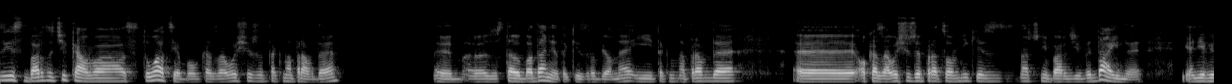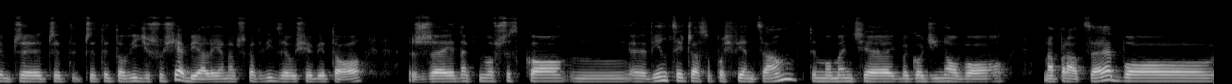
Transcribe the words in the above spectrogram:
jest bardzo ciekawa sytuacja, bo okazało się, że tak naprawdę e, zostały badania takie zrobione i tak naprawdę e, okazało się, że pracownik jest znacznie bardziej wydajny. Ja nie wiem, czy, czy, czy ty to widzisz u siebie, ale ja na przykład widzę u siebie to, że jednak mimo wszystko mm, więcej czasu poświęcam w tym momencie jakby godzinowo na pracę, bo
